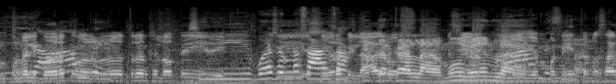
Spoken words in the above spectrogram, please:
otro- una licuadora que nos regaló otro angelote y... Sí, voy a hacer y una salsa. Milagros. ¿Qué tal, Carla? Muy bien, la- Muy bien bonito, nos ha,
